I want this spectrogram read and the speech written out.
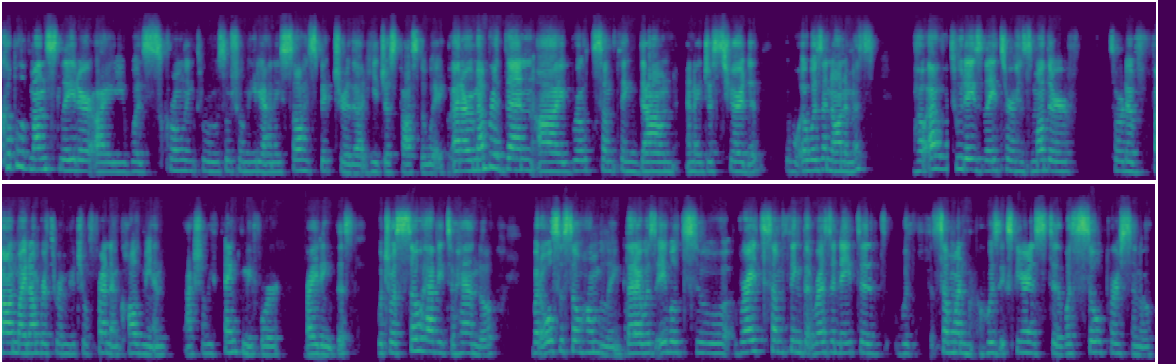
A couple of months later, I was scrolling through social media and I saw his picture that he just passed away. And I remember then I wrote something down and I just shared it. It was anonymous. However, two days later, his mother sort of found my number through a mutual friend and called me and actually thanked me for writing this, which was so heavy to handle, but also so humbling that I was able to write something that resonated with someone whose experience was so personal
